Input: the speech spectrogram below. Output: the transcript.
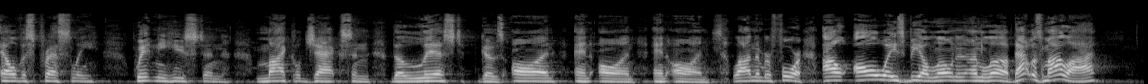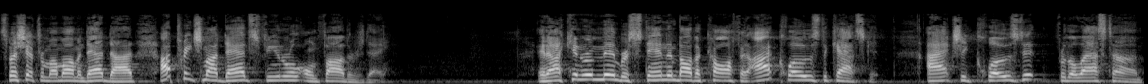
Elvis Presley, Whitney Houston, Michael Jackson. The list goes on and on and on. Lie number four, I'll always be alone and unloved. That was my lie, especially after my mom and dad died. I preached my dad's funeral on Father's Day. And I can remember standing by the coffin. I closed the casket. I actually closed it for the last time.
